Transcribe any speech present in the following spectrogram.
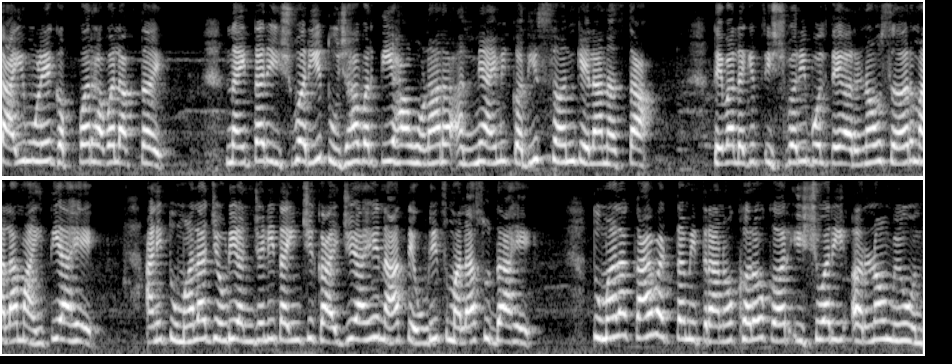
ताईमुळे गप्प राहावं लागतंय. नाहीतर ईश्वरी तुझ्यावरती हा होणारा अन्याय मी कधीच सहन केला नसता. तेव्हा लगेच ईश्वरी बोलते अर्णव सर मला माहिती आहे. आणि तुम्हाला जेवढी अंजली ताईंची काळजी आहे ना तेवढीच मला सुद्धा आहे. तुम्हाला काय वाटतं मित्रांनो? खरोखर ईश्वरी अर्णव मिळून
